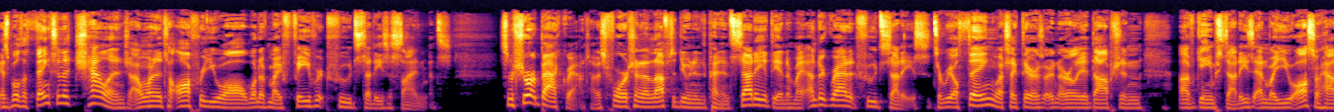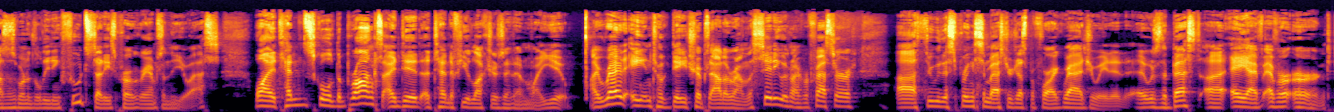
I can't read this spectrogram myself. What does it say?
As both a thanks and a challenge, I wanted to offer you all one of my favorite food studies assignments. Some short background. I was fortunate enough to do an independent study at the end of my undergrad at Food Studies. It's a real thing, much like there's an early adoption of game studies. NYU also houses one of the leading food studies programs in the US. While I attended school at the Bronx, I did attend a few lectures at NYU. I read, ate, and took day trips out around the city with my professor uh, through the spring semester just before I graduated. It was the best uh, A I've ever earned.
